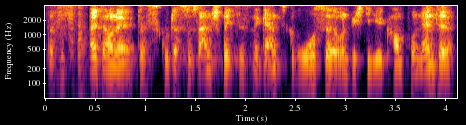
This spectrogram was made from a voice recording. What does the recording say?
das ist halt auch eine, das ist gut, dass du es ansprichst, das ist eine ganz große und wichtige Komponente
